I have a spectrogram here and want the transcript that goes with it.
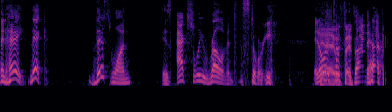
And hey, Nick, this one is actually relevant to the story. It only yeah, took if that happened,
